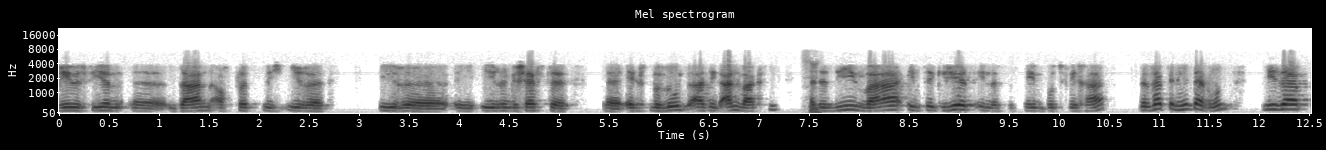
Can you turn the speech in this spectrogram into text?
reüssieren, äh, sahen auch plötzlich ihre, ihre, äh, ihre Geschäfte äh, explosionsartig anwachsen. Also sie war integriert in das System Bouteflika. Das hat den Hintergrund, dieser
